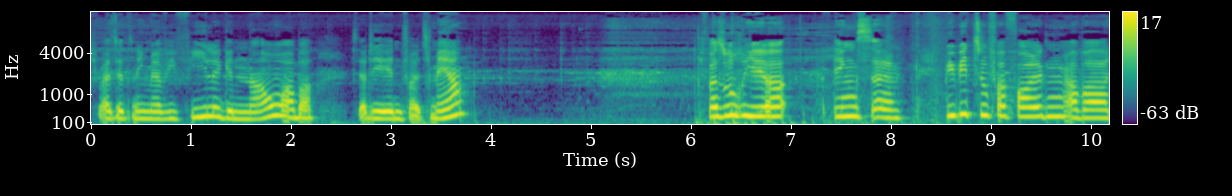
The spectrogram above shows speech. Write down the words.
Ich weiß jetzt nicht mehr wie viele genau, aber sie hatte jedenfalls mehr. Ich versuche hier Dings äh, Bibi zu verfolgen, aber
